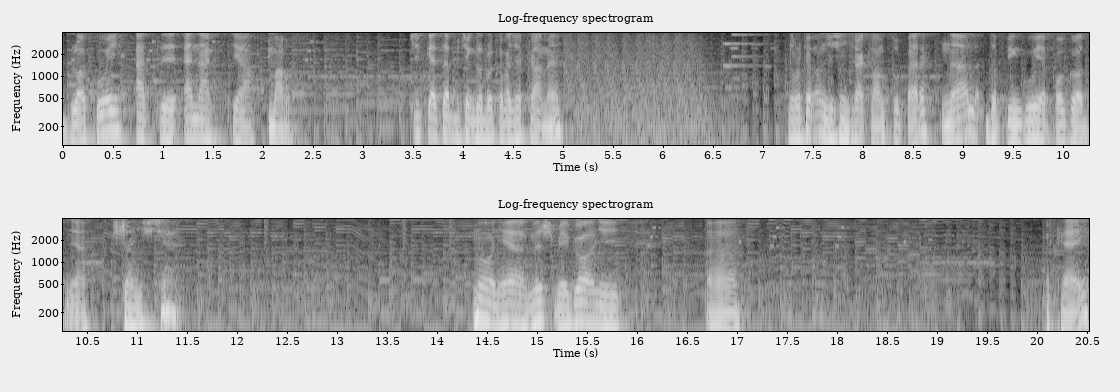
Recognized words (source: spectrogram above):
blokuj, a ty enakcja mouse. Wciskaj C, aby ciągle blokować reklamy. Zablokowano 10 reklam, super. Nel dopinguje pogodnie. Szczęście. No nie, mysz mnie goni. E. Okej.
